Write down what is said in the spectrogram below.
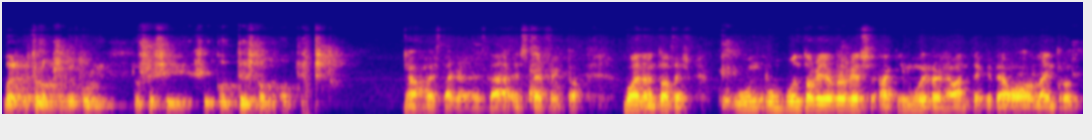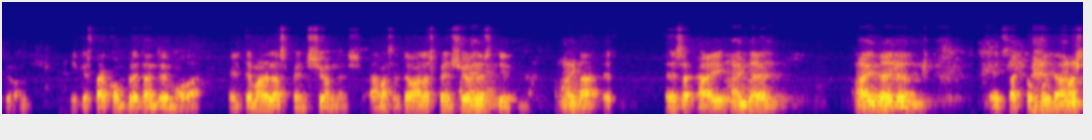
bueno, esto es lo que se me ocurre. No sé si, si contesto o no contesto. No, está, está, es perfecto. Bueno, entonces, un, punto que yo creo que es aquí muy relevante, que te hago la introducción y que está completamente de moda, el tema de las pensiones. Además, el tema de las pensiones tiene hay, exacto, porque además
